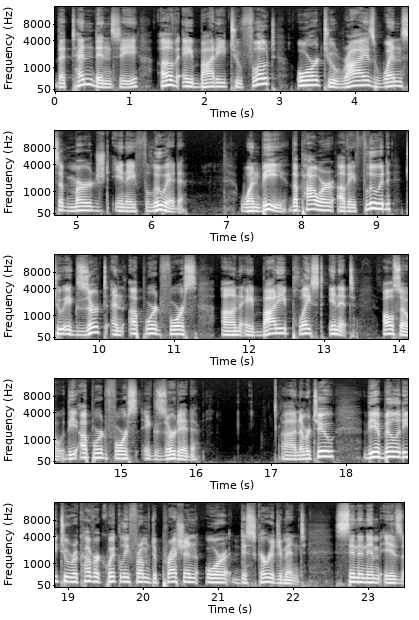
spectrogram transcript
the tendency of a body to float or to rise when submerged in a fluid. 1b. The power of a fluid to exert an upward force on a body placed in it. Also, the upward force exerted. Uh, number two, the ability to recover quickly from depression or discouragement. Synonym is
